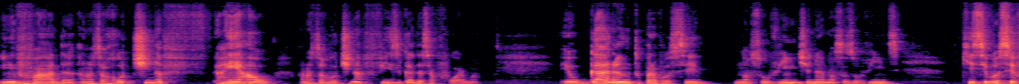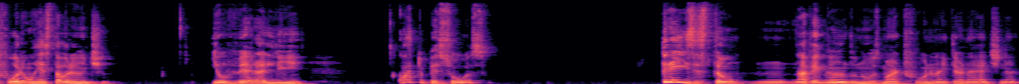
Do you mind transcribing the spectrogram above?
invada a nossa rotina real, a nossa rotina física dessa forma. Eu garanto para você, nosso ouvinte, né, nossas ouvintes, que se você for a um restaurante e houver ali quatro pessoas, três estão navegando no smartphone na internet, né?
